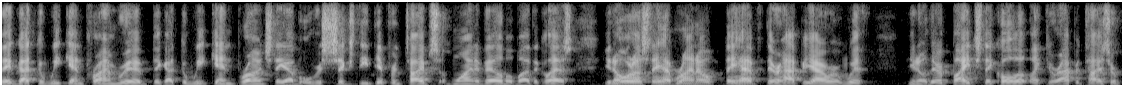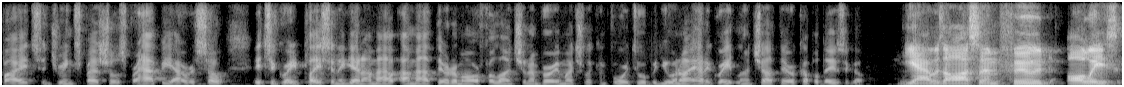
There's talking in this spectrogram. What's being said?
They've got the weekend prime rib, they got the weekend brunch. They have over 60 different types of wine available by the glass. You know what else they have, Rhino? They have their happy hour with you know their bites they call it like their appetizer bites and drink specials for happy hours so it's a great place and again i'm out i'm out there tomorrow for lunch and i'm very much looking forward to it but you and i had a great lunch out there a couple days ago yeah it was awesome food always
